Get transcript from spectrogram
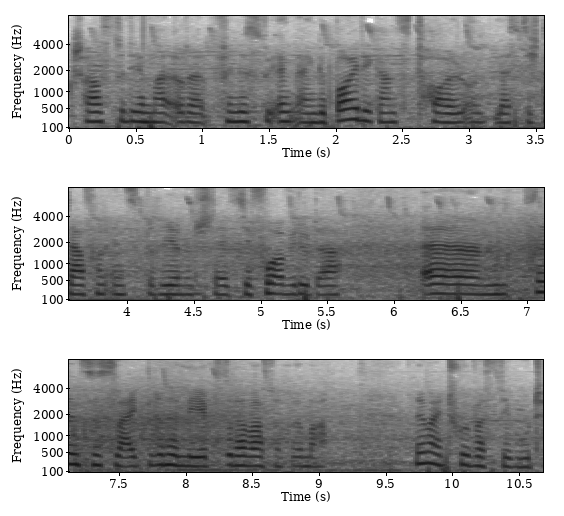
schaust du dir mal oder findest du irgendein Gebäude ganz toll und lässt dich davon inspirieren und stellst dir vor, wie du da ähm, Princess-like drinnen lebst oder was auch immer. Nimm ein Tool, was dir gut,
